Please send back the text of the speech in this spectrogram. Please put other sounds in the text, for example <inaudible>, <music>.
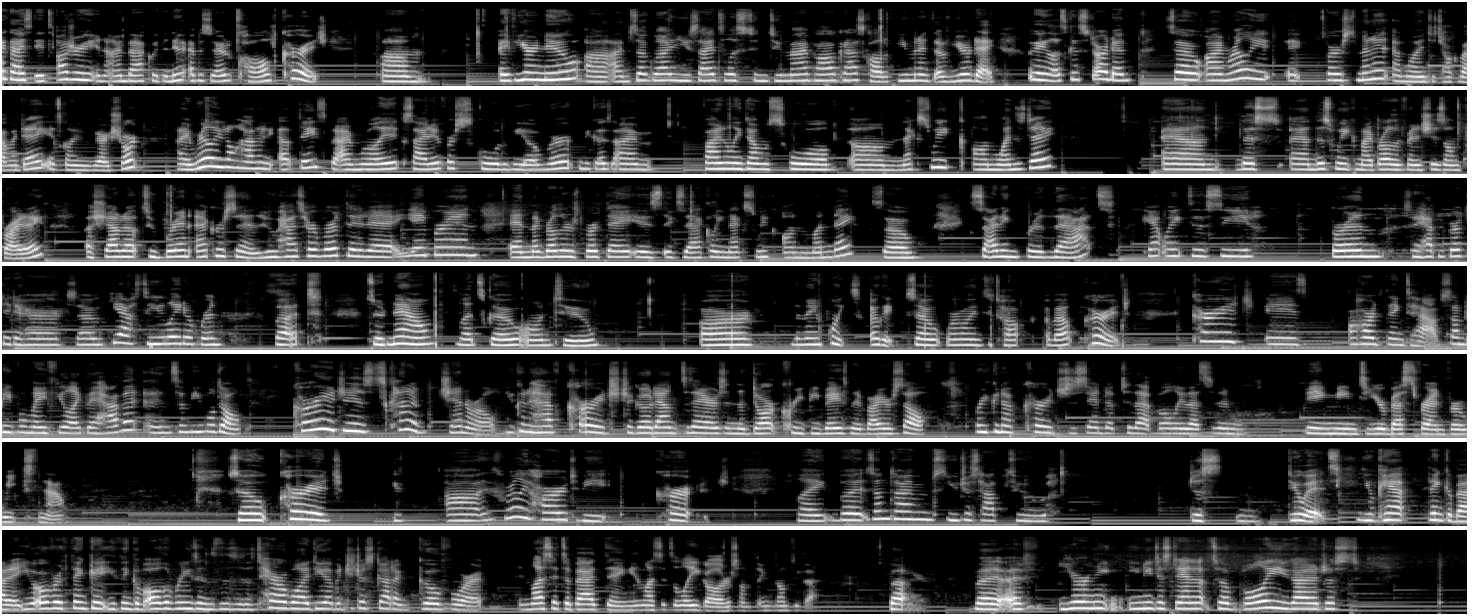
Hi guys, it's Audrey, and I'm back with a new episode called Courage. Um, if you're new, uh, I'm so glad you decided to listen to my podcast called A Few Minutes of Your Day. Okay, let's get started. So, I'm really, first minute, I'm going to talk about my day. It's going to be very short. I really don't have any updates, but I'm really excited for school to be over because I'm finally done with school um, next week on Wednesday and this and this week my brother finishes on Friday. A shout out to Bryn Eckerson who has her birthday today. Yay, Bryn! And my brother's birthday is exactly next week on Monday, so exciting for that. Can't wait to see Bryn. Say happy birthday to her. So yeah, see you later, Bryn. But so now let's go on to our the main points. Okay, so we're going to talk about courage courage is a hard thing to have. Some people may feel like they have it, and some people don't. Courage is kind of general. You can have courage to go downstairs in the dark, creepy basement by yourself, or you can have courage to stand up to that bully that's been being mean to your best friend for weeks now. So, courage, uh, it's really hard to be courage. Like, but sometimes you just have to just do it. You can't think about it. You overthink it. You think of all the reasons this is a terrible idea, but you just gotta go for it. Unless it's a bad thing, unless it's illegal or something, don't do that. But but if you're you need to stand up to a bully, you gotta just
